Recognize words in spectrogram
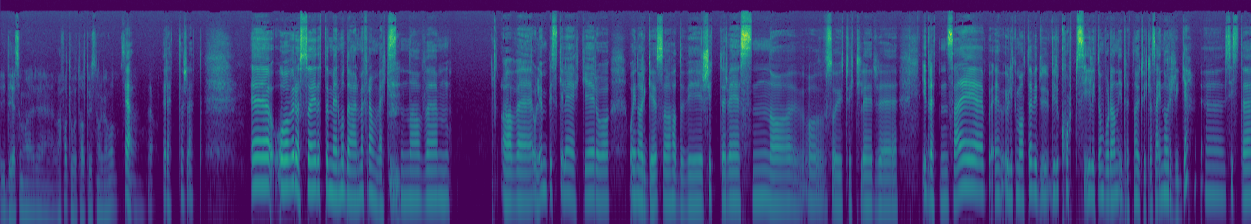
idé som er eh, i hvert fall 2500 år gammel. Så, ja. ja, rett og slett. Eh, over også i dette mer moderne med framveksten av um, av eh, olympiske leker, og, og, i Norge så hadde vi skyttervesen, og, og så utvikler eh, idretten seg på eh, ulike måter. Vil du, vil du, kort si litt om hvordan idretten har utvikla seg i Norge eh, de siste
